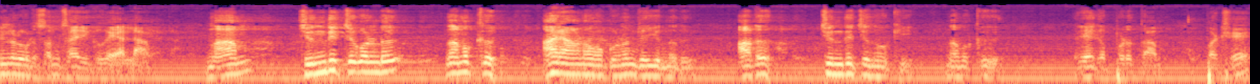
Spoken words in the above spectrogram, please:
നിങ്ങളോട് സംസാരിക്കുകയല്ല. നാം ചിന്തിച്ചുകൊണ്ട് നമുക്ക് ആരാണോ ഗുണം ചെയ്യുന്നത് അത് ചിന്തിച്ചു നോക്കി നമുക്ക് രേഖപ്പെടുത്താം. പക്ഷേ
